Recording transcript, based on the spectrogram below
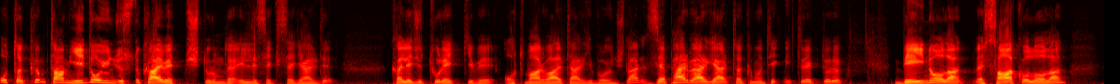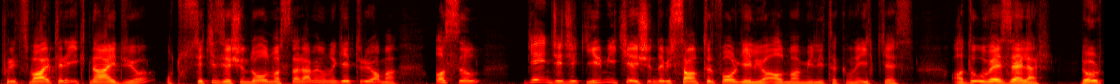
O takım tam 7 oyuncusunu kaybetmiş durumda 58'e geldi. Kaleci Turek gibi, Otmar Walter gibi oyuncular. Sepp Herberger takımın teknik direktörü beyni olan ve sağ kolu olan Fritz Walter'i ikna ediyor. 38 yaşında olmasına rağmen onu getiriyor ama asıl gencecik 22 yaşında bir santrfor geliyor Alman milli takımına ilk kez. Adı Uwe Zeller. 4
